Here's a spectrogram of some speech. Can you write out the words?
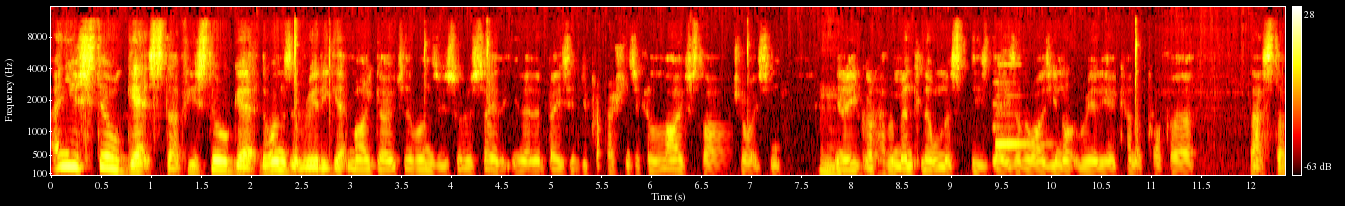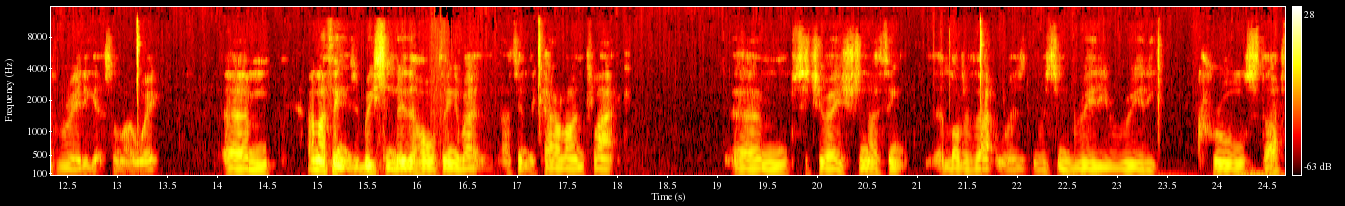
and you still get stuff. You still get the ones that really get my go to the ones who sort of say that you know the basic depression is a kind of lifestyle choice, and Mm. you know you've got to have a mental illness these days, otherwise you're not really a kind of proper. That stuff really gets on my wick. Um, and I think recently the whole thing about I think the Caroline Flack um, situation. I think a lot of that was there was some really really cruel stuff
